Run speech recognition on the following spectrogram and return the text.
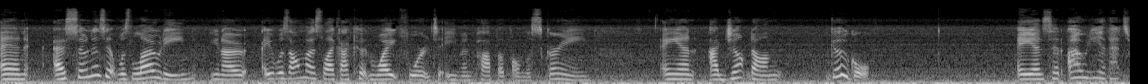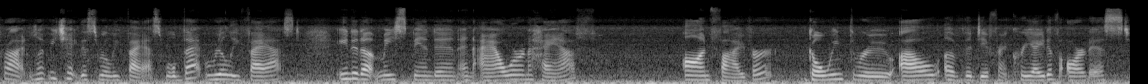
And as soon as it was loading, you know, it was almost like I couldn't wait for it to even pop up on the screen. And I jumped on Google and said, Oh, yeah, that's right. Let me check this really fast. Well, that really fast ended up me spending an hour and a half on Fiverr going through all of the different creative artists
